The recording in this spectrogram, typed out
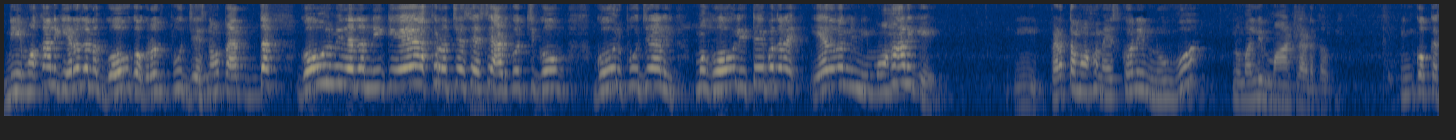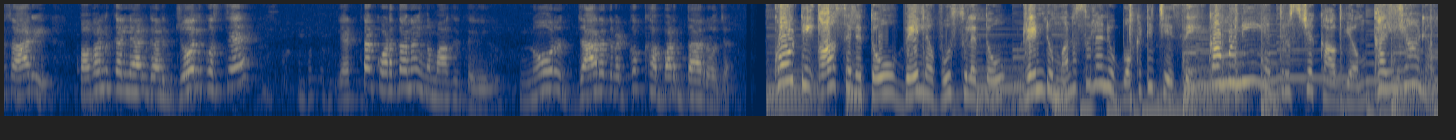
నీ ముఖానికి ఏ గోవుకి ఒకరోజు పూజ చేసినావు పెద్ద గోవుల మీద ఏదో నీకే అక్కర వచ్చేసేసి ఆడికొచ్చి గోవు గోవులు పూజ చేయాలి. మా గోవులు ఇట్టయిపోతున్నాయి ఏదో నీ మొహానికి ఈ పెడత మొహం వేసుకొని నువ్వు నువ్వు మళ్ళీ మాట్లాడతావు. ఇంకొకసారి పవన్ కళ్యాణ్ గారి జోలికి వస్తే ఎట్ట కొడతానో ఇంకా మాకు తెలియదు నోరు జాగ్రత్త పెట్టుకో ఖబర్దార్ రోజా. కోటి ఆశలతో వేల ఊసులతో రెండు మనసులను ఒకటి చేసే కమనీయ దృశ్య కావ్యం కళ్యాణం.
